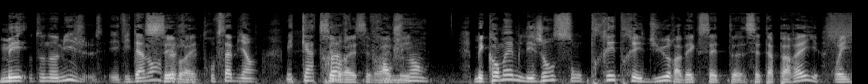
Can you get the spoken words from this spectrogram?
Mais autonomie, évidemment, c'est vrai. Je trouve ça bien. Mais 4 heures, vrai, franchement. Vrai, mais quand même, les gens sont très très durs avec cette, cet appareil. Oui.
